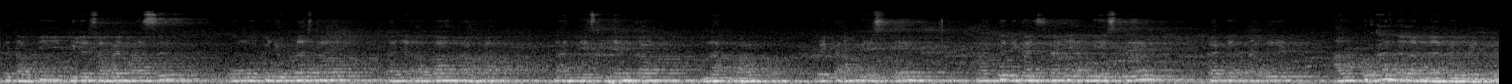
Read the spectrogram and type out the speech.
Tetapi bila sampai masa Umur 17 tahun Tanya abang, kakak Nak ambil SPM kau? Nak bang. Mereka ambil SPM Maka dengan sekali ambil SPM Kerana ada Al-Quran dalam dada mereka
